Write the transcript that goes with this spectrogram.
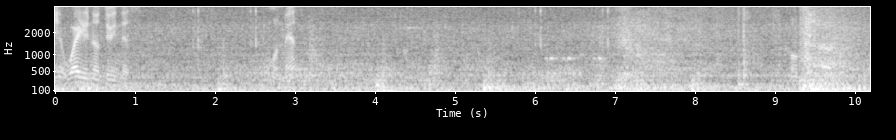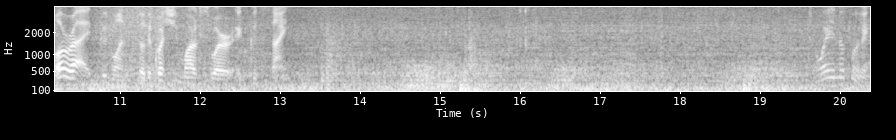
Yeah, why are you not doing this? Come on, man. Okay. Alright, good one. So the question marks were a good sign. Why are you not moving?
